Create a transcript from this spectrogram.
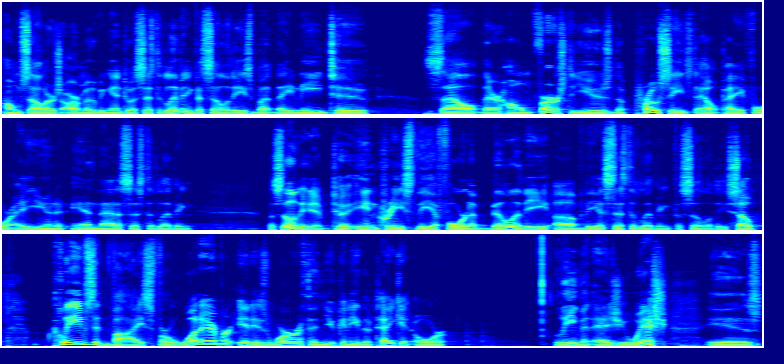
home sellers are moving into assisted living facilities, but they need to sell their home first to use the proceeds to help pay for a unit in that assisted living facility to, to increase the affordability of the assisted living facility. So, Cleve's advice for whatever it is worth, and you can either take it or leave it as you wish, is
